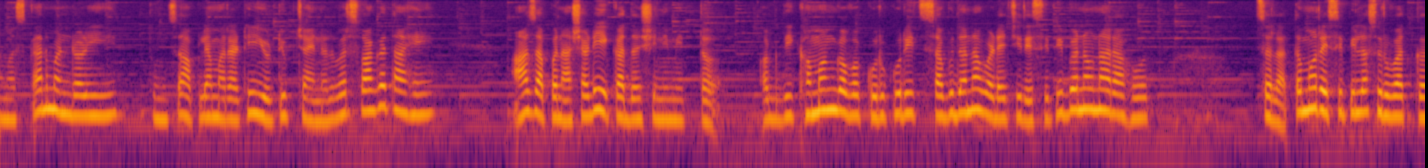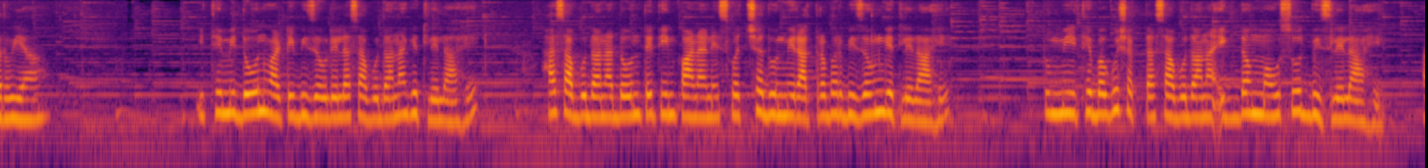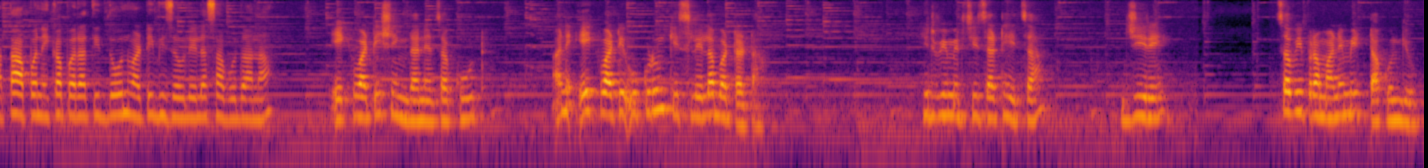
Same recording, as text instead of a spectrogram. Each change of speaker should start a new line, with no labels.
नमस्कार मंडळी तुमचं आपल्या मराठी यूट्यूब चॅनलवर स्वागत आहे. आज आपण आषाढी एकादशीनिमित्त अगदी खमंग व कुरकुरीत साबुदाणा वड्याची रेसिपी बनवणार आहोत. चला तर मग रेसिपीला सुरुवात करूया. इथे मी दोन वाटी भिजवलेला साबुदाणा घेतलेला आहे. हा साबुदाणा दोन ते तीन पाण्याने स्वच्छ धुवून मी रात्रभर भिजवून घेतलेला आहे. तुम्ही इथे बघू शकता साबुदाणा एकदम मऊसूद भिजलेला आहे. आता आपण एका परातीत दोन वाटी भिजवलेला साबुदाणा एक वाटी शेंगदाण्याचा कूट आणि एक वाटी उकडून किसलेला बटाटा हिरवी मिरचीचा ठेचा जिरे चवीप्रमाणे मीठ टाकून घेऊ.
